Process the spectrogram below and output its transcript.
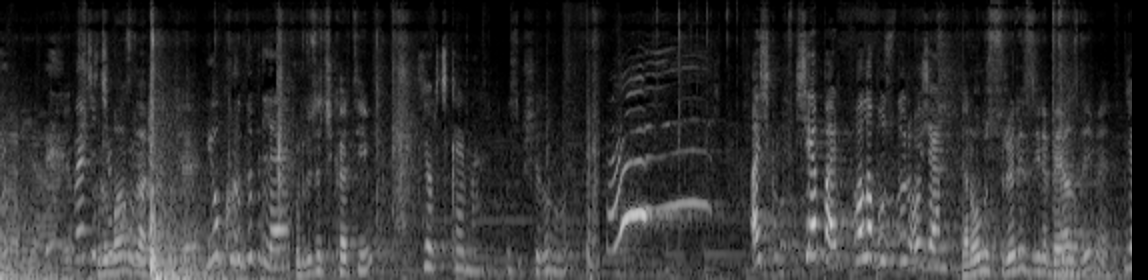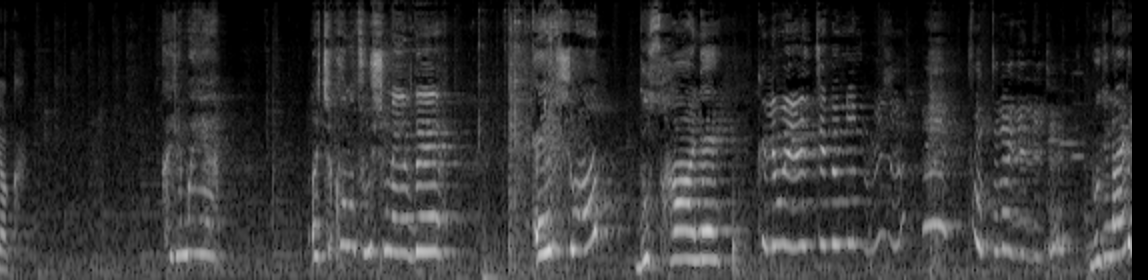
bunlar ya. Yapış Bence çok kurumazlar bence. Yok kurudu bile. Kuruduysa çıkartayım. Yok çıkarma. Nasıl bir şey lan o? Aşkım şey yapar. Valla buzdur ojem. Yani olur süreriz yine beyaz değil mi? Yok. Klimayı açık unutmuşum evde. Ev şu an buzhane. Klimayı açık unutmuşum. Fatura gelecek. Bugünlerde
